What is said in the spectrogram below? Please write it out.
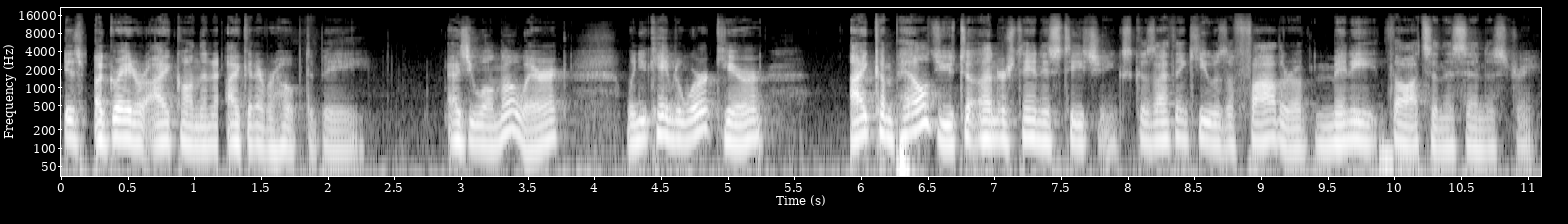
is a greater icon than I could ever hope to be. As you well know, Eric, when you came to work here, I compelled you to understand his teachings because I think he was a father of many thoughts in this industry.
